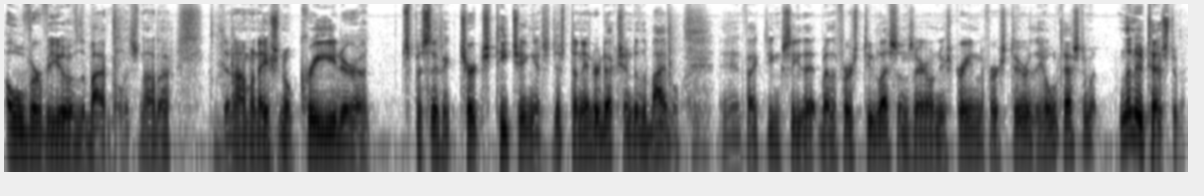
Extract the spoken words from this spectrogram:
overview of the Bible. It's not a denominational creed or a specific church teaching. It's just an introduction to the Bible. In fact, you can see that by the first two lessons there on your screen. The first two are the Old Testament and the New Testament.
